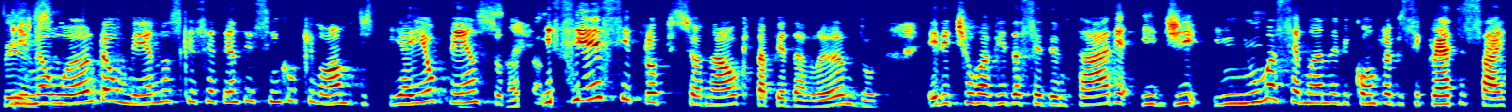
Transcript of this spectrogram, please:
peso. E não andam menos que 75 quilômetros. E aí eu penso, Exatamente. e se esse profissional que está pedalando, ele tinha uma vida sedentária e de em uma semana ele compra a bicicleta e sai,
